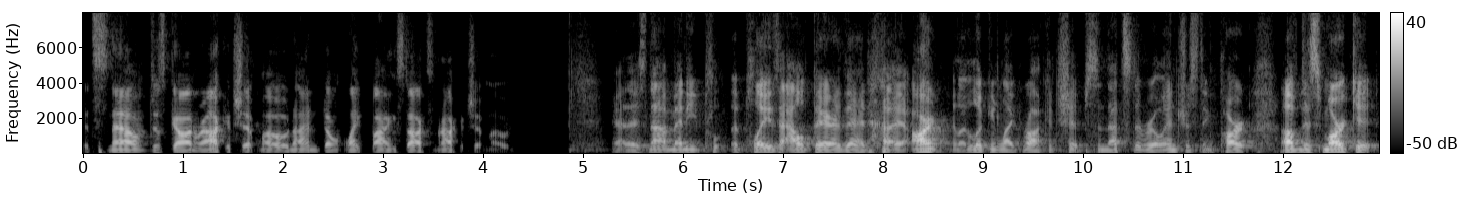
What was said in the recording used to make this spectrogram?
it's now just gone rocket ship mode. I don't like buying stocks in rocket ship mode. yeah, there's not many pl- uh, plays out there that uh, aren't looking like rocket ships, and that's the real interesting part of this market.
